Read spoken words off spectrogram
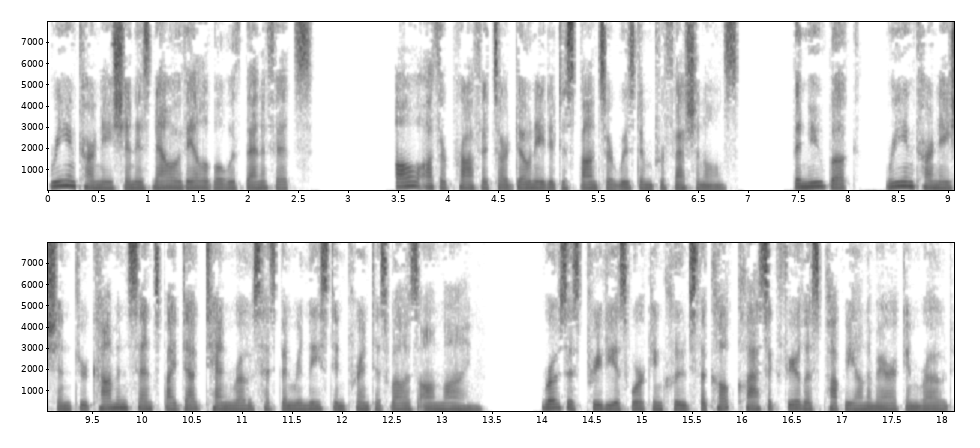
Reincarnation is now available with benefits. All author profits are donated to sponsor wisdom professionals. The new book, Reincarnation Through Common Sense by Doug Ten Rose, has been released in print as well as online. Rose's previous work includes the cult classic Fearless Puppy on American Road.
